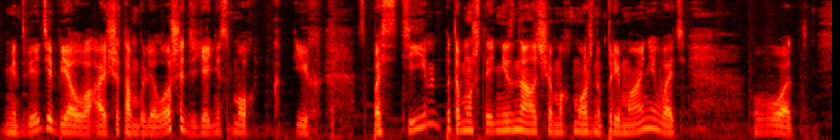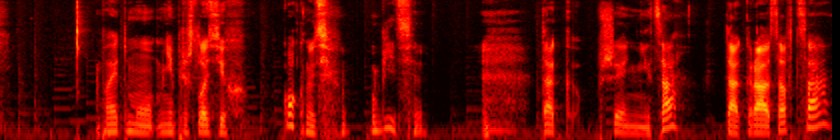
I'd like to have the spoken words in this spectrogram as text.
медведя белого, а еще там были лошади, я не смог их спасти, потому что я не знал, чем их можно приманивать. Вот. Поэтому мне пришлось их кокнуть, убить. Так, пшеница. Так, раз овца,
